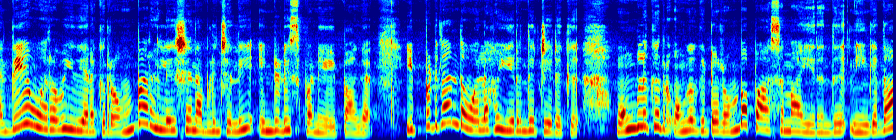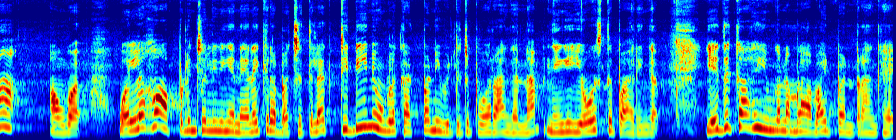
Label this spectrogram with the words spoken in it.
அதே உறவு இது எனக்கு ரொம்ப ரிலேஷன் அப்படின்னு சொல்லி இன்ட்ரடியூஸ் பண்ணி வைப்பாங்க. இப்படி தான் இந்த உலகம் இருந்துகிட்டு இருக்குது உங்களுக்கு உங்ககிட்ட ரொம்ப பாசமாக இருந்து நீங்கள் தான் அவங்க உலகம் அப்படின்னு சொல்லி நீங்கள் நினைக்கிற பட்சத்தில் திடீர்னு உங்களை கட் பண்ணி விட்டுட்டு போகிறாங்கன்னா நீங்கள் யோசித்து பாருங்க. எதுக்காக இவங்க நம்மளை அவாய்ட் பண்ணுறாங்க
